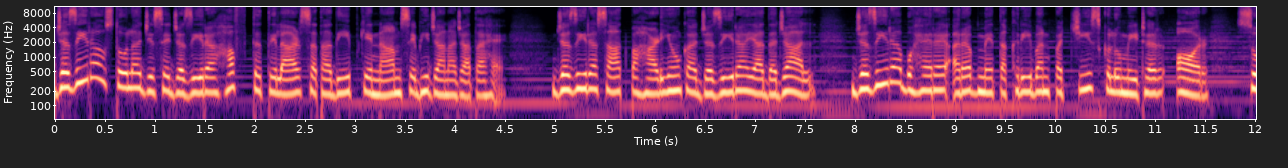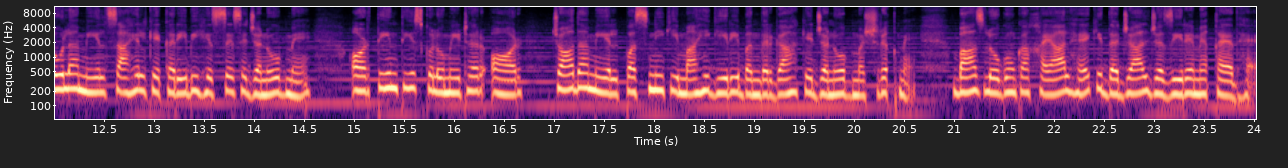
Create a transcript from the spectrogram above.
जजीरा उस्तोला जिसे जजीरा हफ्त तिलार सतादीप के नाम से भी जाना जाता है। जजीरा सात पहाड़ियों का जजीरा या दजाल, जजीरा बहर अरब में तकरीबन 25 किलोमीटर और 16 मील साहिल के करीबी हिस्से से जनूब में, और 33 किलोमीटर और 14 मील पसनी की माहीगीरी बंदरगाह के जनूब मशरक में। बाज़ लोगों का ख्याल है कि दज्जाल जजीरे में कैद है।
